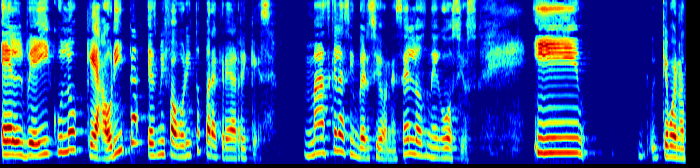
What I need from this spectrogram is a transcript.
el vehículo que ahorita es mi favorito para crear riqueza, más que las inversiones, en ¿eh? los negocios. Y que bueno,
